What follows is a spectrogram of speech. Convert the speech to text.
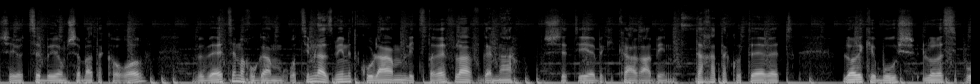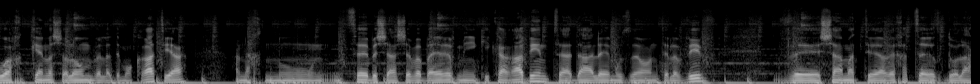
שיוצא ביום שבת הקרוב, ובעצם אנחנו גם רוצים להזמין את כולם להצטרף להפגנה שתהיה בכיכר רבין, תחת הכותרת לא לכיבוש, לא לסיפוח, כן לשלום ולדמוקרטיה. אנחנו נצא בשעה שבע בערב מכיכר רבין, צעדה למוזיאון תל אביב, ושם תיארך עצרת גדולה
